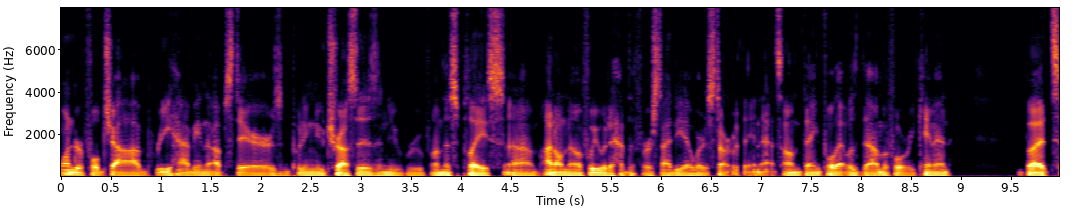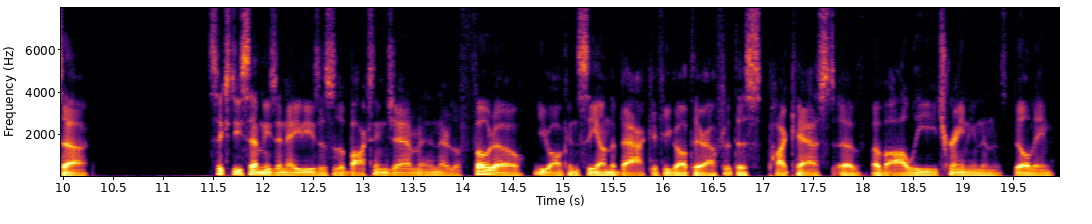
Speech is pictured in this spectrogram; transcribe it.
wonderful job rehabbing the upstairs and putting new trusses and new roof on this place. Um, I don't know if we would have had the first idea where to start with any of that, so I'm thankful that was done before we came in. But uh, 60s, 70s, and 80s, this is a boxing gym, and there's a photo you all can see on the back if you go up there after this podcast of, of Ali training in this building.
